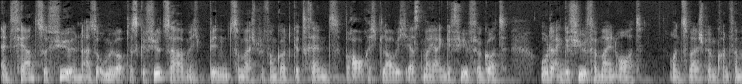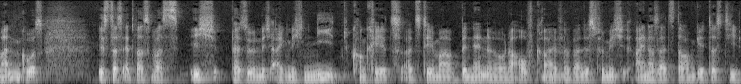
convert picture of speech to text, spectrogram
entfernt zu fühlen, also um überhaupt das Gefühl zu haben, ich bin zum Beispiel von Gott getrennt, brauche ich, glaube ich, erstmal ja ein Gefühl für Gott oder ein Gefühl für meinen Ort. Und zum Beispiel im Konfirmandenkurs ist das etwas, was ich persönlich eigentlich nie konkret als Thema benenne oder aufgreife, mhm. weil es für mich einerseits darum geht, dass die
